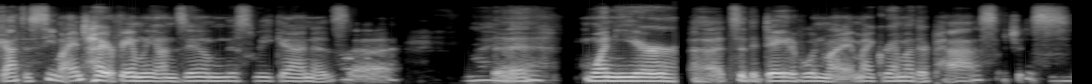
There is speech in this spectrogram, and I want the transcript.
got to see my entire family on zoom this weekend as uh, the one year uh, to the date of when my my grandmother passed, which is,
